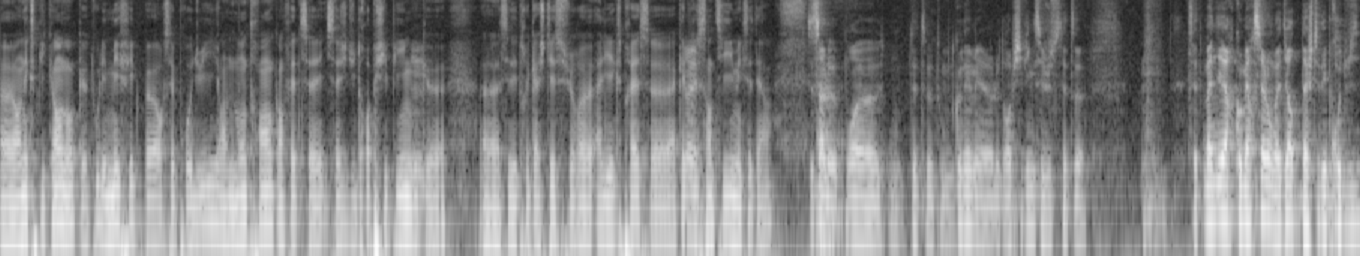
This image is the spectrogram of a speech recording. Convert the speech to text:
euh, en expliquant donc tous les méfaits que peuvent avoir ces produits, en montrant qu'en fait il s'agit du dropshipping Mm. et que euh, c'est des trucs achetés sur euh, AliExpress euh, à quelques Ouais. centimes, etc. C'est ça, le, pour, euh, bon, peut-être euh, tout le monde connaît, mais euh, le dropshipping, c'est juste cette, euh, cette manière commerciale, on va dire, d'acheter des produits,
